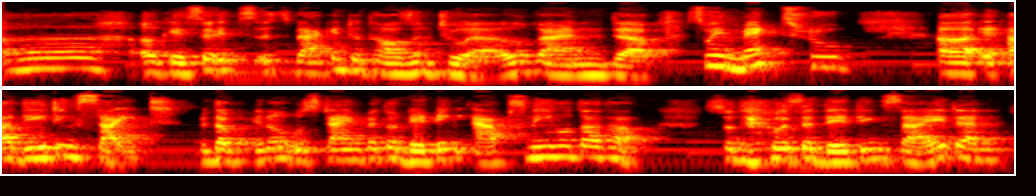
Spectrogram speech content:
uh, okay, so it's it's back in 2012, and uh, so we met through uh, a dating site. With the you know, उस time पे तो dating apps नहीं होता था. So there was a dating site, and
